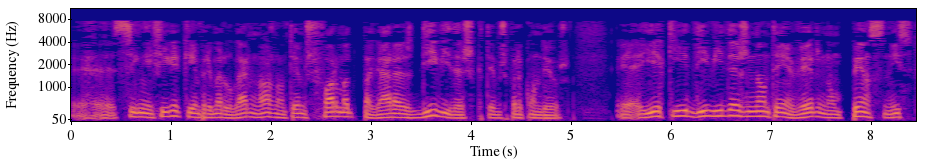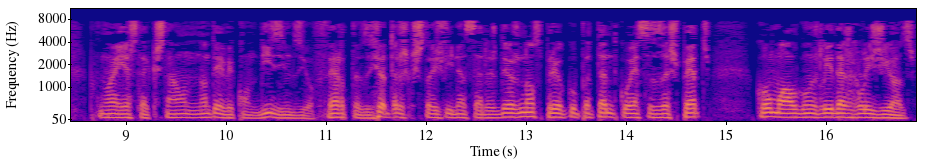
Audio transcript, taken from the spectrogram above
Uh, significa que, em primeiro lugar, nós não temos forma de pagar as dívidas que temos para com Deus. Eh, e aqui dívidas não tem a ver, não pense nisso, porque não é esta questão, não tem a ver com dízimos e ofertas e outras questões financeiras. Deus não se preocupa tanto com esses aspectos como alguns líderes religiosos.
